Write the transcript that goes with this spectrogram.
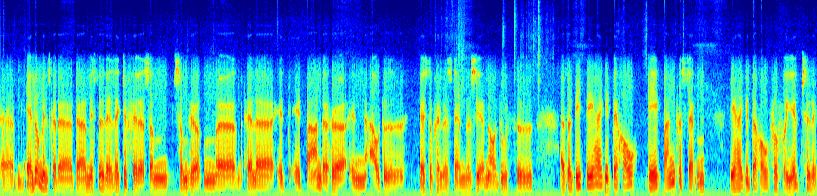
øh, ældre mennesker, der, der har mistet deres ægtefælde, som, som hører dem, øh, eller et, et barn, der hører en afdød bedstefælles stemme, der siger, når du er sød. Altså, det, det har ikke et behov. Det er ikke bange for stemmen. Det har ikke et behov for at få hjælp til det.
